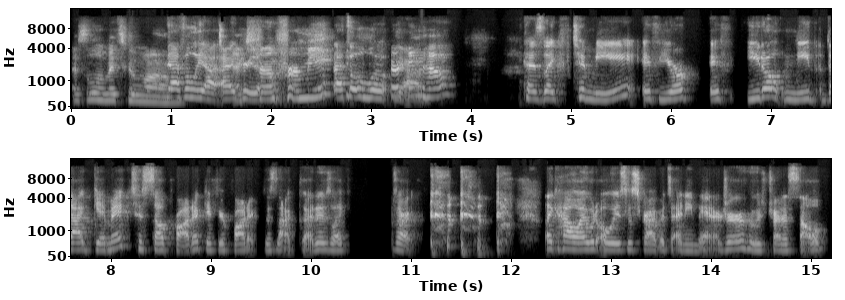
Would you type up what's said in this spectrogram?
That's a little bit too um definitely yeah, I agree. extra for me That's a little yeah. because like to me if you're if you don't need that gimmick to sell product if your product is that good is like sorry like how i would always describe it to any manager who's trying to sell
